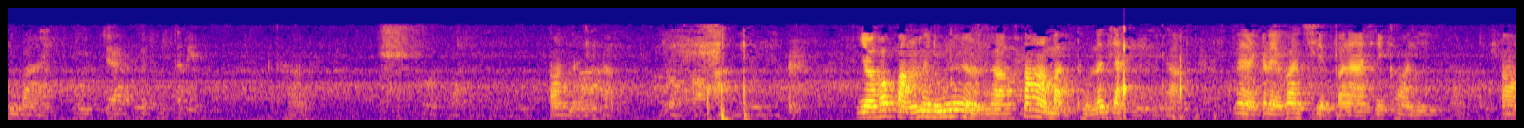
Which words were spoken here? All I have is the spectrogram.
ธิบายอุจาอุตริครับตอนไหนครับโยมเขาฟังไม่รู้เรื่องครับต้องบัตรทุนละจักครับแม่ก็เลยว่าเฉียบปราชิกข้อนี้ครับถูกต้อง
